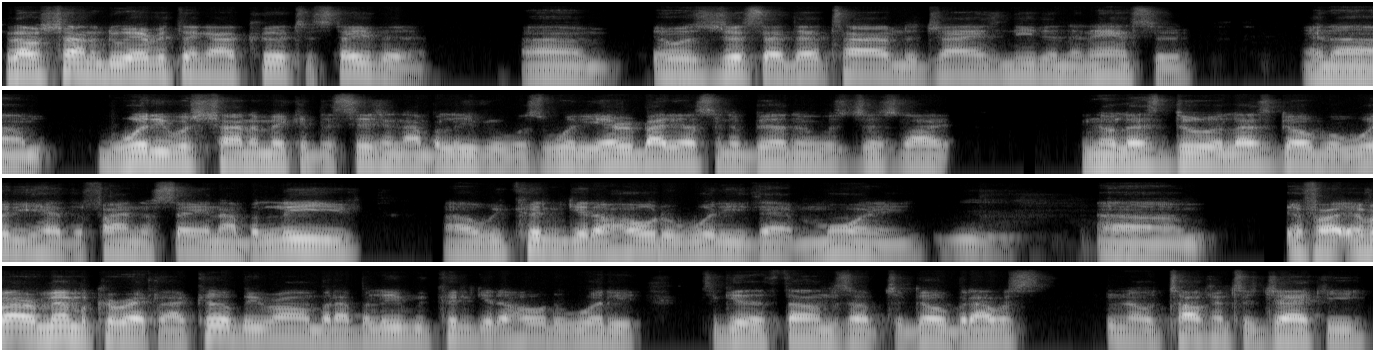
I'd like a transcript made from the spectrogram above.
because I was trying to do everything I could to stay there. Um, it was just at that time the Giants needed an answer, and um, Woody was trying to make a decision. I believe it was Woody. Everybody else in the building was just like, you know, let's do it, let's go. But Woody had the final say, and I believe uh, we couldn't get a hold of Woody that morning. Mm. Um, if I if I remember correctly, I could be wrong, but I believe we couldn't get a hold of Woody to get a thumbs up to go. But I was, you know, talking to Jackie,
